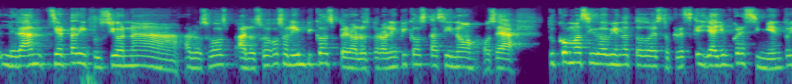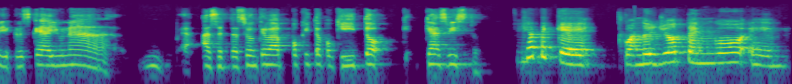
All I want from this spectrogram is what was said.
le dan cierta difusión a, los Juegos, a los Juegos Olímpicos, pero a los Paralímpicos casi no. O sea, ¿tú cómo has ido viendo todo esto? ¿Crees que ya hay un crecimiento y crees que hay una mm, aceptación que va poquito a poquito? ¿Qué, has visto? Fíjate que cuando yo tengo, eh,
